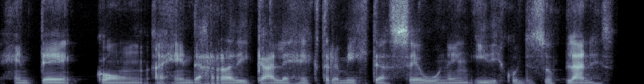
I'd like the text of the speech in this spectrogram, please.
gente con agendas radicales extremistas se unen y discuten sus planes.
